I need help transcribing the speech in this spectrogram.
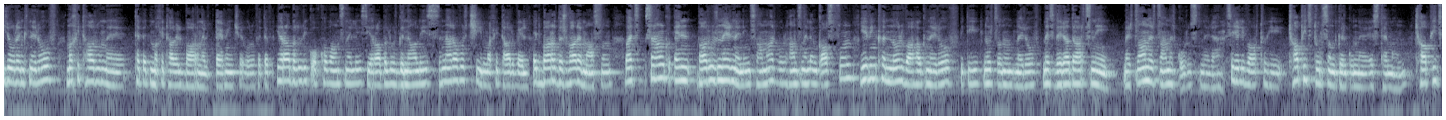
իր օրենքներով մխիթարում է թե պետք մխիթարել բառն էլ տեղին չէ, որովհետև երաբլուրի կողքով անցնելիս, երաբլուր գնալիս հնարավոր չի մխիթարվել։ Այդ բառը դժվար եմ ասում, բայց սրանք այն բարուրներն են ինձ համար, որ հանձնել են Աստծուն եւ ինքը նոր վահագներով, պիտի նոր ծնունդներով մեզ վերադարձնի մեր ծանր ծանր կորուստները։ Սիրելի Վարդուհի, չափից դուրս ընդգրկուն է այս թեման։ Չափից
